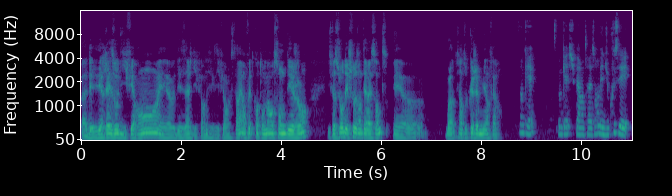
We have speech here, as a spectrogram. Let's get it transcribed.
bah, des, réseaux différents et euh, des âges différents, des sexes différents, etc. Et en fait, quand on met ensemble des gens, il se passe toujours des choses intéressantes et voilà, c'est un truc que j'aime bien faire. Ok, ok, super intéressant. Mais du coup, c'est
